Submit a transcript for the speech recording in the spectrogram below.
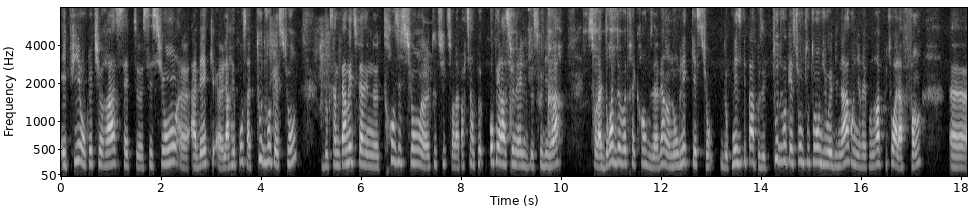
et puis, on clôturera cette session avec la réponse à toutes vos questions. Donc, ça me permet de faire une transition tout de suite sur la partie un peu opérationnelle de ce webinaire sur la droite de votre écran, vous avez un onglet questions. Donc, n'hésitez pas à poser toutes vos questions tout au long du webinaire. On y répondra plutôt à la fin, euh,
